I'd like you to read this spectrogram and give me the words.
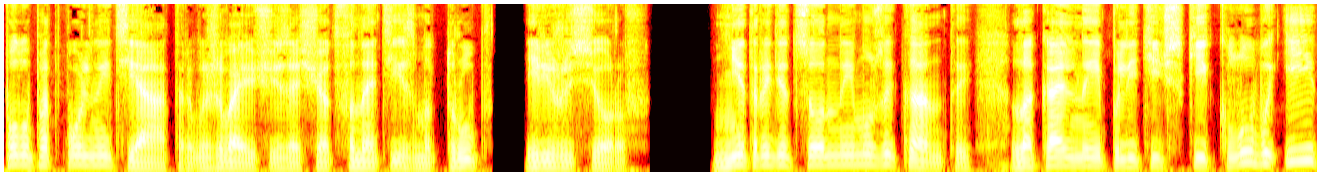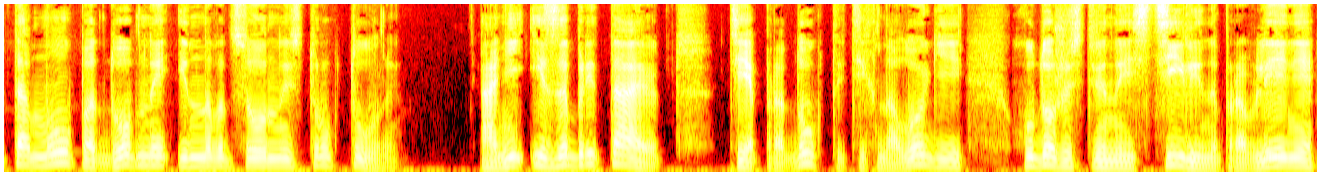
полуподпольный театр, выживающий за счет фанатизма труп и режиссеров, нетрадиционные музыканты, локальные политические клубы и тому подобные инновационные структуры. Они изобретают те продукты, технологии, художественные стили, направления,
